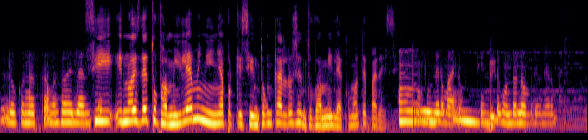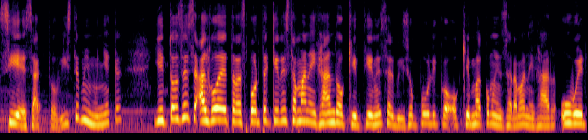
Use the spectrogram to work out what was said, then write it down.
lo conozca más adelante. Sí, y no es de tu familia, mi niña, porque siento un Carlos en tu familia. ¿Cómo te parece? Un, un hermano, tiene segundo nombre, un hermano. Sí, exacto. ¿Viste mi muñeca? Y entonces algo de transporte, ¿quién está manejando o quién tiene servicio público o quién va a comenzar a manejar Uber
